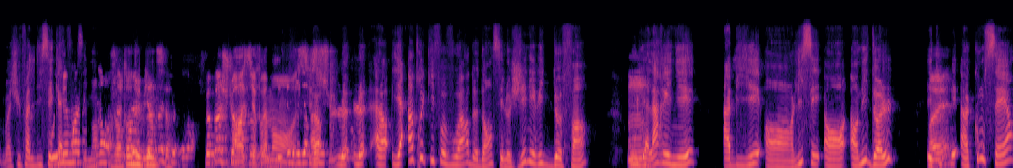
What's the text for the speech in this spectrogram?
Moi, je suis fan d'Isekai, forcément. J'ai entendu bien de ça. Je peux pas, je suis ah, c'est vraiment. Alors, il y a un truc qu'il faut voir dedans, c'est le générique de fin où il y a mhm. l'araignée habillée en lycée, en, en idole et qui fait un concert,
